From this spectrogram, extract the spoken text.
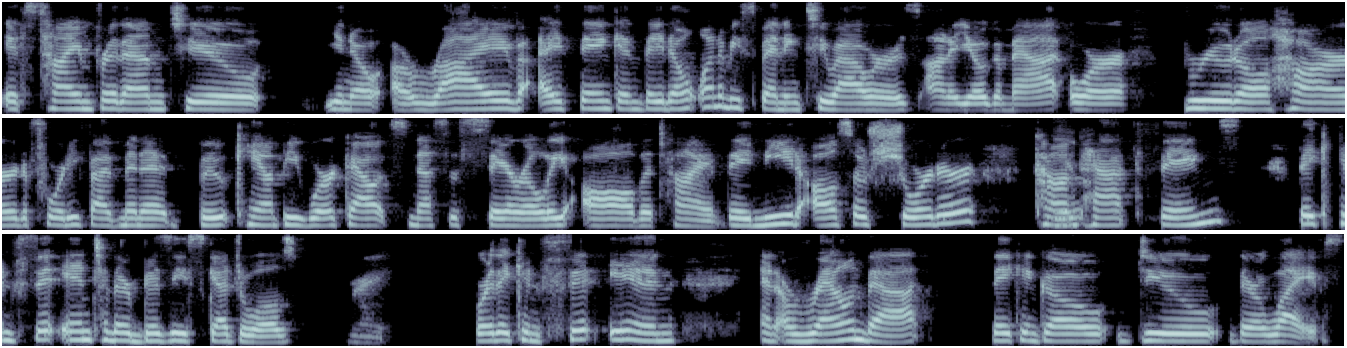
It's time for them to, you know, arrive, I think, and they don't want to be spending 2 hours on a yoga mat or brutal, hard 45 minute boot campy workouts necessarily all the time. They need also shorter, compact yep. things they can fit into their busy schedules. Right. Where they can fit in and around that, they can go do their lives.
